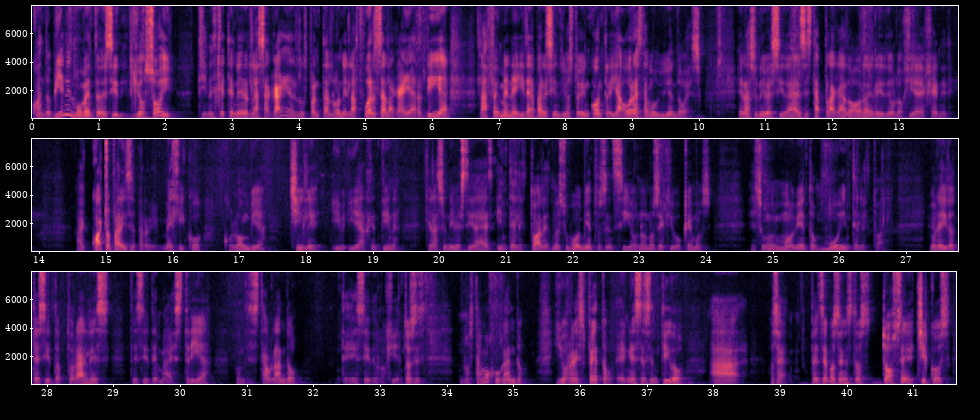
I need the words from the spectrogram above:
cuando viene el momento de decir, yo soy, tienes que tener las agallas, los pantalones, la fuerza, la gallardía, la femineidad decir yo estoy en contra y ahora estamos viviendo eso. En las universidades está plagado ahora de la ideología de género. Hay cuatro países para mí, México, Colombia, Chile y, Argentina, que las universidades intelectuales, no es un movimiento sencillo, no nos equivoquemos, es un movimiento muy intelectual. Yo he leído tesis doctorales, tesis de maestría, donde se está hablando de esa ideología. Entonces, no estamos jugando. Yo respeto en ese sentido a, o sea, pensemos en estos 12 chicos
